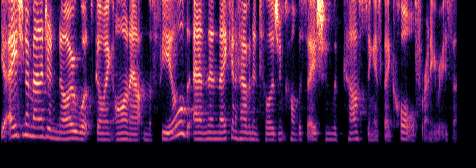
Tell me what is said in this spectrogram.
your agent and manager know what's going on out in the field and then they can have an intelligent conversation with casting if they call for any reason.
